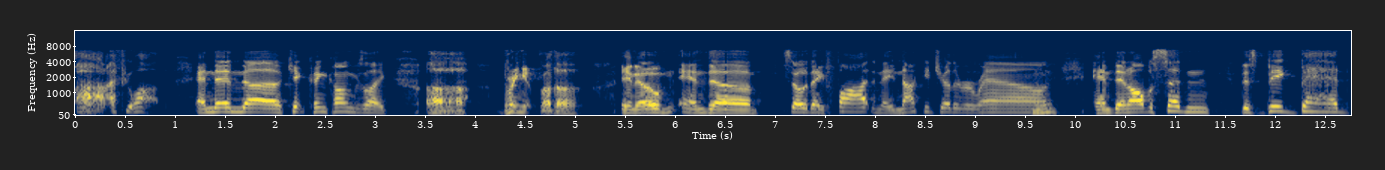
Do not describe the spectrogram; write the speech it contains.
ah, f you up, and then uh, King, King Kong was like, uh, bring it, brother, you know, and uh, so they fought and they knocked each other around, Really? and then all of a sudden, this big bad.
